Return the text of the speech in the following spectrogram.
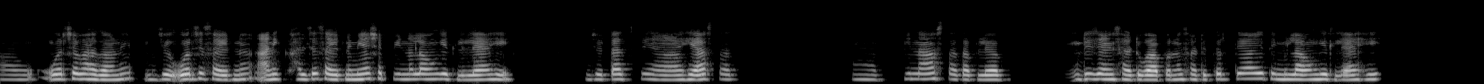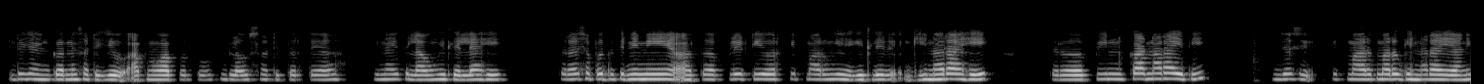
वरच्या भागाने म्हणजे वरच्या साईडनं आणि खालच्या साईडनं मी अशा पिनं लावून घेतलेल्या आहे. म्हणजे टाच पि हे असतात पिना असतात आपल्या डिझाईनसाठी वापरण्यासाठी तर त्या इथे मी लावून घेतले आहे. डिझाईन करण्यासाठी जे आपण वापरतो ब्लाऊजसाठी तर त्या पिना इथे लावून घेतलेल्या आहे. तर अशा पद्धतीने मी आता प्लेटीवर टिप मारून घे घेतले घेणार आहे. तर पिन काढणार आहे ती. म्हणजे अशी टिप मारत मारत घेणार आहे आणि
